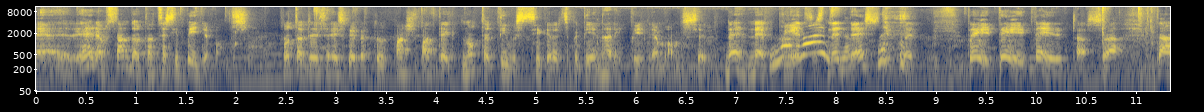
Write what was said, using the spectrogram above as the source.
Eiropas standartā tas ir pieņemams. Nu, tad es, es gribētu paši pateikt, nu, tad divas cigaretes par dienu arī pieņemams ir. Ne, ne nu, piecas, ne desmit, bet te, te, te ir tas, tā,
